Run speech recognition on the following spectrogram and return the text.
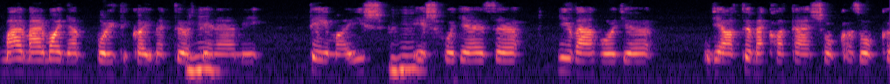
már-már majdnem politikai, meg történelmi uh-huh. téma is, uh-huh. és hogy ez nyilván, hogy ugye a tömeghatások azok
